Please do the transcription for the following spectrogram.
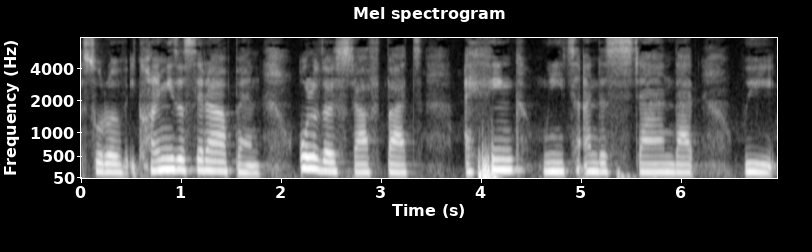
sort of economies are set up and all of those stuff. But I think we need to understand that we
